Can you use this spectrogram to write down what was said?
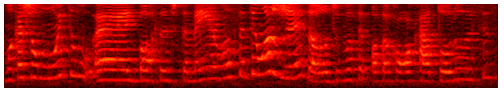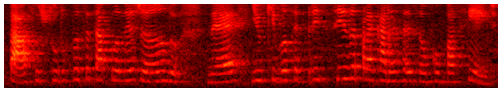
Uma questão muito é, importante também é você ter uma agenda onde você possa colocar todos esses passos, tudo que você está planejando, né? E o que você precisa para cada sessão com o paciente.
